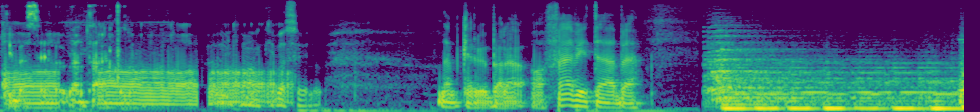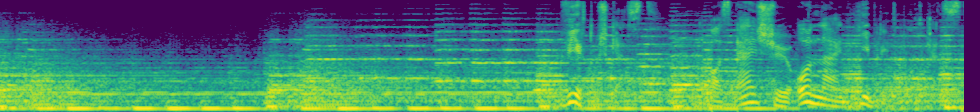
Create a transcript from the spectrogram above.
Kibeszélőben a, a, kibeszélő. nem kerül bele a felvételbe. Virtuscast, az első online hibrid podcast.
